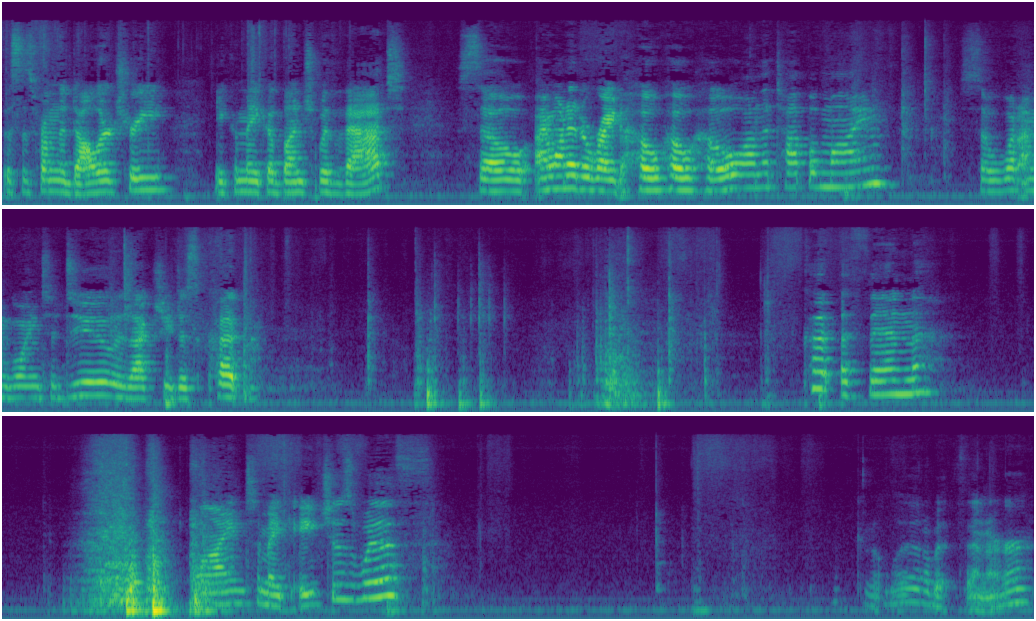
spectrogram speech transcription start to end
this is from the Dollar Tree. You can make a bunch with that. So I wanted to write ho ho ho on the top of mine. So what I'm going to do is actually just cut cut a thin line to make H's with. Get a little bit thinner.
